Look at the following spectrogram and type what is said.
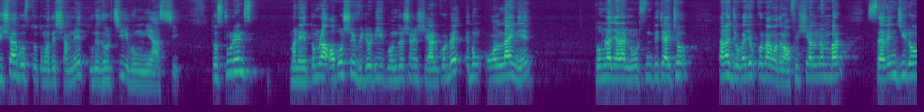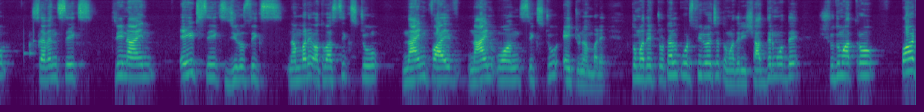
বিষয়বস্তু তোমাদের সামনে তুলে ধরছি এবং নিয়ে আসছি। তো স্টুডেন্টস মানে তোমরা অবশ্যই ভিডিওটি বন্ধুদের সঙ্গে শেয়ার করবে এবং অনলাইনে তোমরা যারা নোটস নিতে চাইছো, তারা যোগাযোগ করবে আমাদের official number seven zero seven six three nine eight six zero six নাম্বারে অথবা six two nine five nine one six two eight two নাম্বারে তোমাদের টোটাল কোর্স ফি রয়েছে তোমাদের এই সাধ্যের মধ্যে। শুধুমাত্র পার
